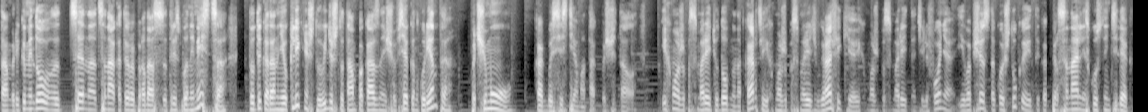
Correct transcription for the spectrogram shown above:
там рекомендованная цена, цена, которая продастся за 3,5 месяца, то ты, когда на нее кликнешь, ты увидишь, что там показаны еще все конкуренты, почему как бы система так посчитала. Их можно посмотреть удобно на карте, их можно посмотреть в графике, их можно посмотреть на телефоне. И вообще с такой штукой ты как персональный искусственный интеллект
